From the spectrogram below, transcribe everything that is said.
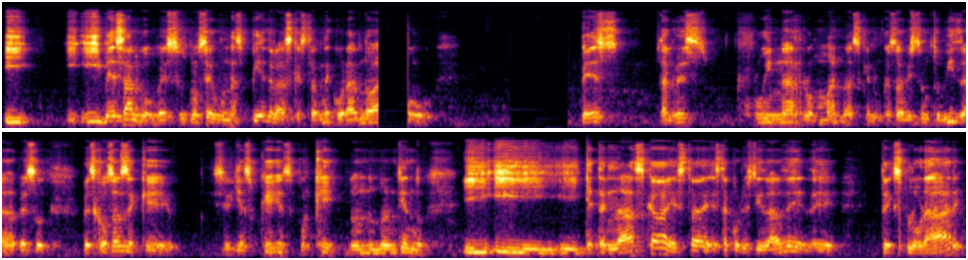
y, y, ves algo, ves, no sé, unas piedras que están decorando ves tal vez ruinas romanas que nunca has visto en tu vida, ves, ves cosas de que, ¿y eso qué es? ¿Por qué? No, no, no entiendo. Y, y, que te nazca esta, esta curiosidad de de explorar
